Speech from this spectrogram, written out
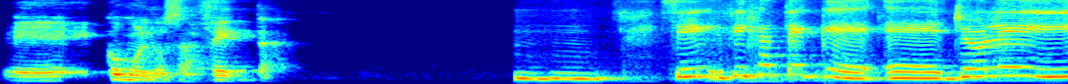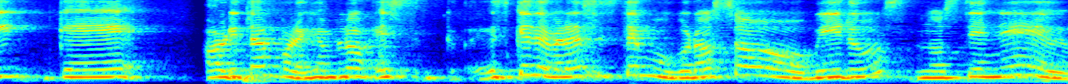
eh, cómo los afecta. Sí, fíjate que eh, yo leí que ahorita, por ejemplo, es, es que de verdad este mugroso virus nos tiene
